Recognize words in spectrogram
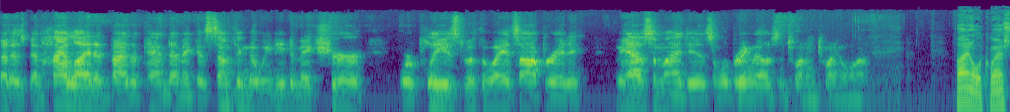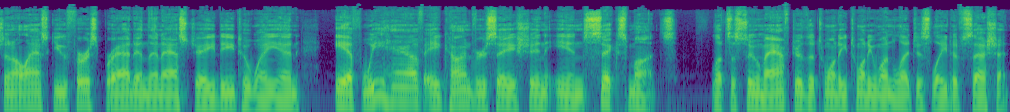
that has been highlighted by the pandemic as something that we need to make sure we're pleased with the way it's operating. We have some ideas and we'll bring those in 2021. Final question I'll ask you first, Brad, and then ask JD to weigh in. If we have a conversation in six months, let's assume after the 2021 legislative session,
